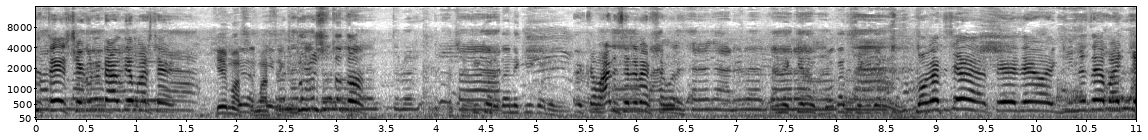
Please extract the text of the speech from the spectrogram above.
দিতে সেগুলো ডাল দিয়ে মারছে। কে মারছে? মারছে কি? তো। তুলে কি করে তাই কি করে? একটা ভালো ছেলে ব্যবসা করে। তাই কি বকা দিছে কি করে? বগা দিছে তে যে ওই গিনেতে বাইতে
